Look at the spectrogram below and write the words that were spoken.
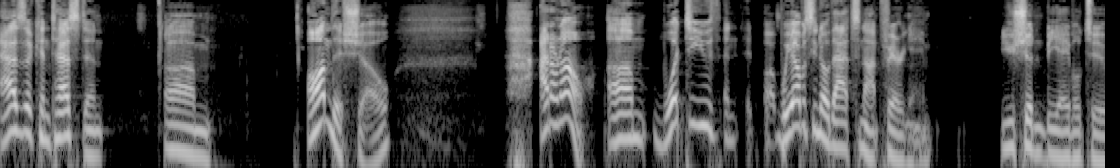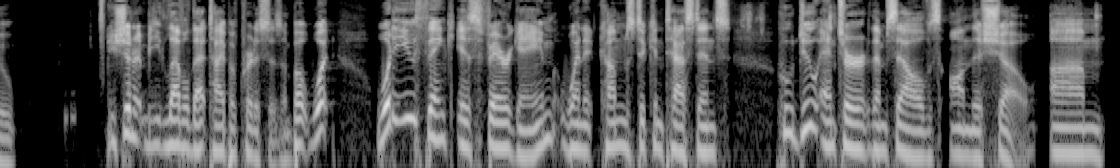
as a contestant, um, on this show I don't know. Um, what do you? Th- we obviously know that's not fair game. You shouldn't be able to. You shouldn't be leveled that type of criticism. But what what do you think is fair game when it comes to contestants who do enter themselves on this show? Um,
